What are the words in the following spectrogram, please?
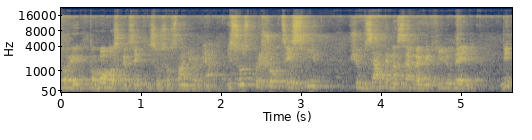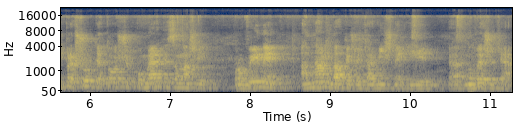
той того воскресить Ісус останнього дня. Ісус прийшов в цей світ, щоб взяти на себе гріхи людей. Він прийшов для того, щоб померти за наші провини, а нам дати життя вічне і е, нове життя.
